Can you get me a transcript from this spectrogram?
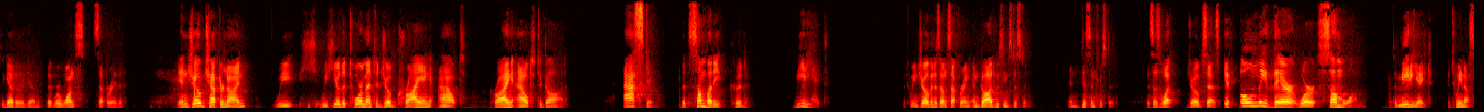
together again that were once separated. In Job chapter 9, we, we hear the tormented Job crying out, crying out to God, asking that somebody could mediate between Job and his own suffering and God who seems distant and disinterested. This is what Job says. If only there were someone to mediate between us,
